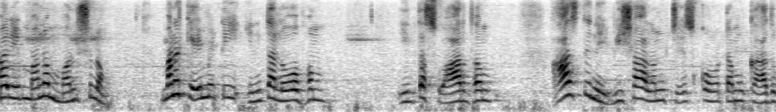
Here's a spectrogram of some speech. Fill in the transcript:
మరి మనం మనుషులం. మనకేమిటి ఇంత లోభం? ఇంత స్వార్థం? ఆస్తిని విశాలం చేసుకోవటం కాదు.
